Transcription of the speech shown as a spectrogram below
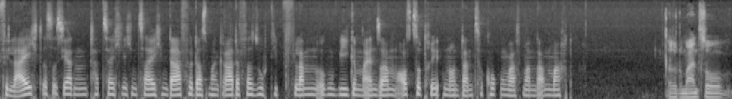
Vielleicht ist es ja dann tatsächlich ein Zeichen dafür, dass man gerade versucht, die Flammen irgendwie gemeinsam auszutreten und dann zu gucken, was man dann macht. Also du meinst so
